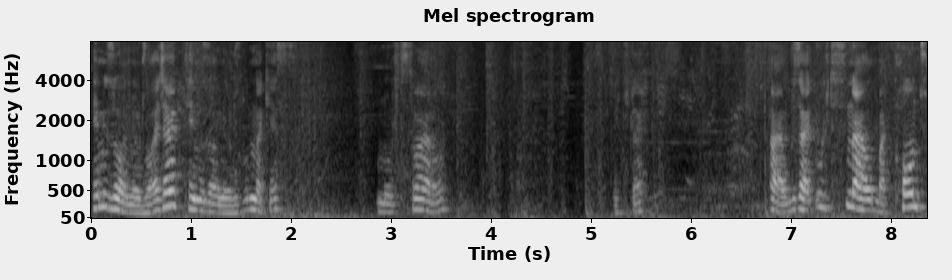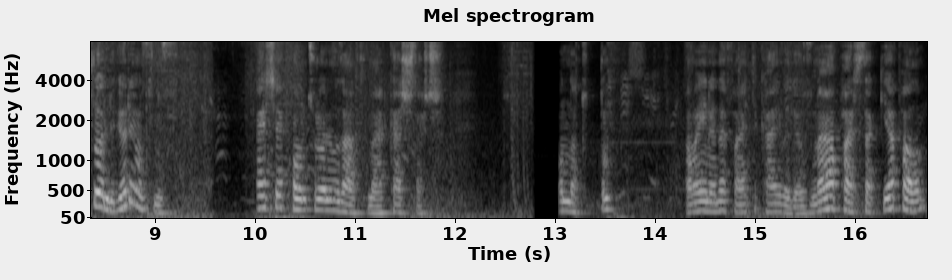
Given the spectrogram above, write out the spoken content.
Temiz oynuyoruz. Acayip temiz oynuyoruz. Bunu da kes. Bunun ultisi var mı? Bekle. Tamam güzel. Ultisini al. Bak kontrollü görüyor musunuz? Her şey kontrolümüz altında arkadaşlar. Onu da tuttum. Ama yine de fight'ı kaybediyoruz. Ne yaparsak yapalım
